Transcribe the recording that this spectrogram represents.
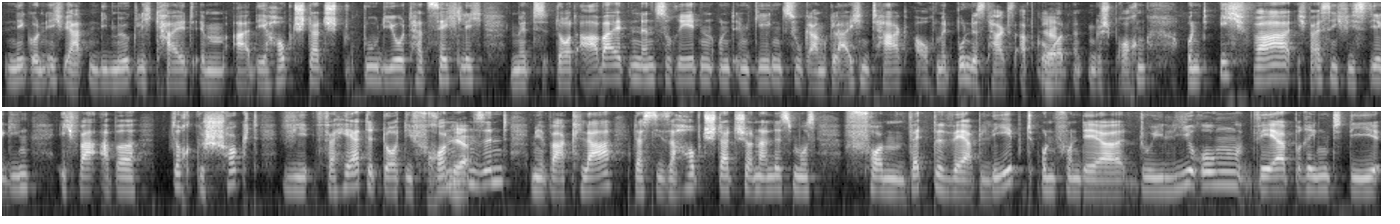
Nick und ich, wir hatten die Möglichkeit im AD Hauptstadtstudio tatsächlich mit dort Arbeitenden zu reden und im Gegenzug am gleichen Tag auch mit Bundestagsabgeordneten ja. gesprochen. Und ich war, ich weiß nicht, wie es dir ging, ich war aber doch geschockt, wie verhärtet dort die Fronten ja. sind. Mir war klar, dass dieser Hauptstadtjournalismus vom Wettbewerb lebt und von der Duellierung, wer bringt die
